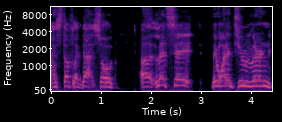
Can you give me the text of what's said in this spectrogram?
and stuff like that. So uh, let's say they wanted to learn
